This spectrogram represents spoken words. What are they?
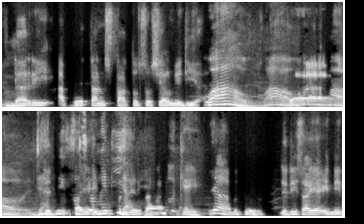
Hmm. Dari updatean status sosial media. Wow, wow, Wah, wow. Jadi, Jadi saya sosial ini media pendeta- Oke. ya betul. Jadi saya ini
